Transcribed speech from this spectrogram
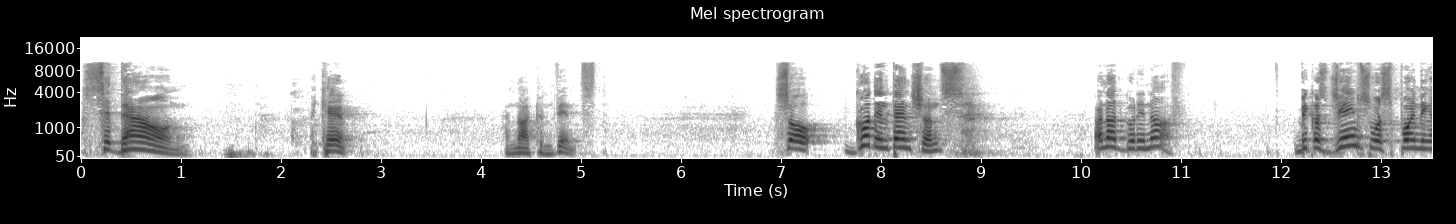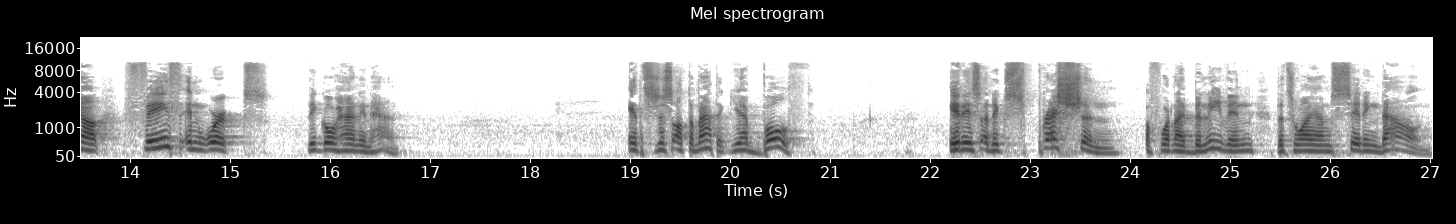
sit down. I can't. I'm not convinced. So, good intentions are not good enough. Because James was pointing out faith and works, they go hand in hand. It's just automatic. You have both. It is an expression of what I believe in. That's why I'm sitting down.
